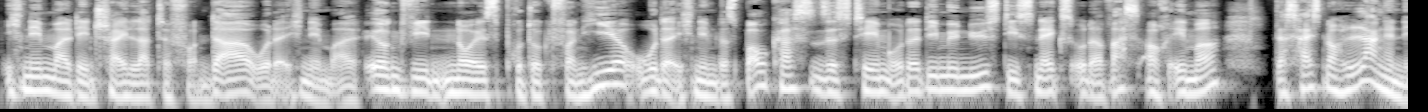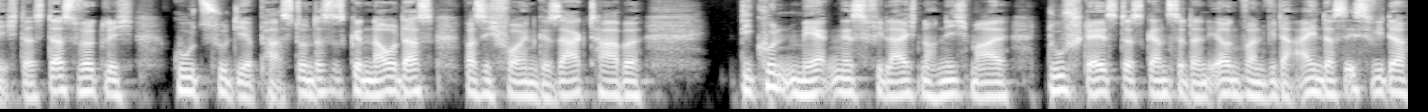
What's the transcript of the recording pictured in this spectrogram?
ich nehme mal den Chai Latte von da oder ich nehme mal irgendwie ein neues Produkt von hier oder ich nehme das Baukastensystem oder die Menüs, die Snacks oder was auch immer. Das heißt noch lange nicht, dass das wirklich gut zu dir passt. Und das ist genau das, was ich vorhin gesagt habe die Kunden merken es vielleicht noch nicht mal. Du stellst das Ganze dann irgendwann wieder ein. Das ist wieder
